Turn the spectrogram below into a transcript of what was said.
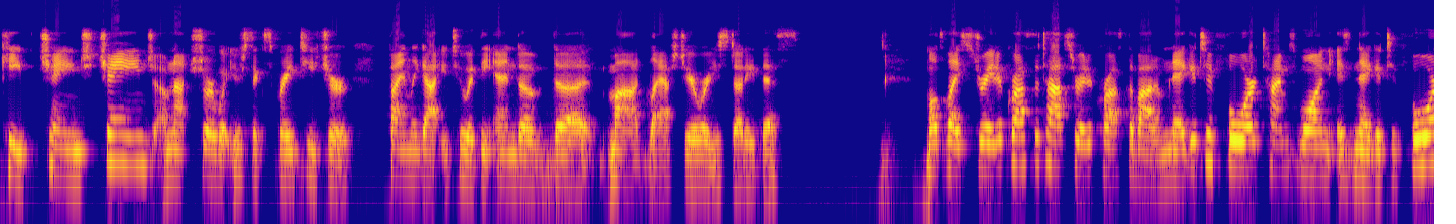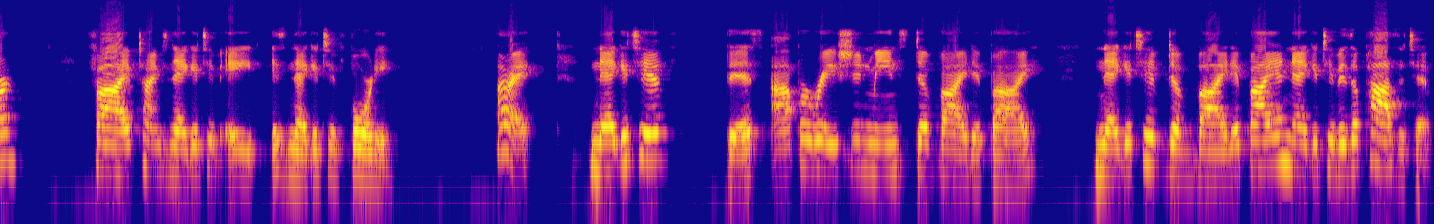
keep, change, change. I'm not sure what your sixth grade teacher finally got you to at the end of the mod last year where you studied this. Multiply straight across the top, straight across the bottom. Negative 4 times 1 is negative 4. 5 times negative 8 is negative 40. All right, negative, this operation means divided by. Negative divided by a negative is a positive.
